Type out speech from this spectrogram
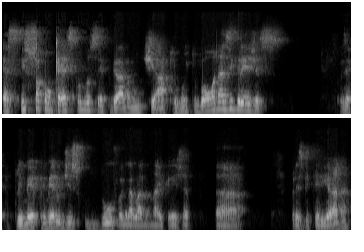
isso só acontece quando você grava num teatro muito bom ou nas igrejas. Por exemplo, o primeiro, primeiro disco do Du foi gravado na igreja uh, presbiteriana,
